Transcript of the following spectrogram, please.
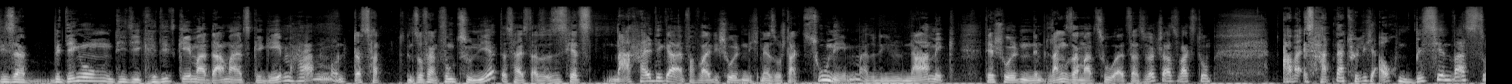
dieser Bedingungen, die die Kreditgeber damals gegeben haben. Und das hat insofern funktioniert. Das heißt also, es ist jetzt nachhaltiger, einfach weil die Schulden nicht mehr so stark zunehmen. Also die Dynamik der Schulden nimmt langsamer zu als das Wirtschaftswachstum. Aber es hat natürlich auch ein bisschen was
